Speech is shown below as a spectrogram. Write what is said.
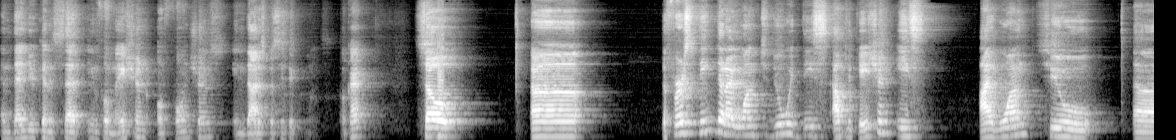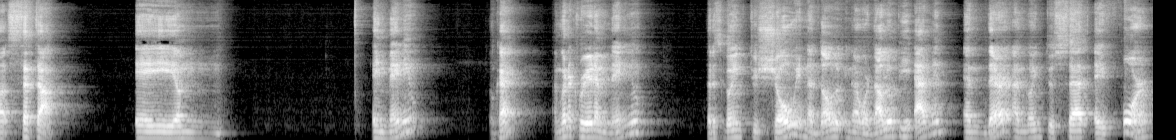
and then you can set information or functions in that specific point. Okay, so uh, the first thing that I want to do with this application is I want to uh, set up a um, a menu. Okay, I'm going to create a menu that is going to show in a w, in our WP admin, and there I'm going to set a form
